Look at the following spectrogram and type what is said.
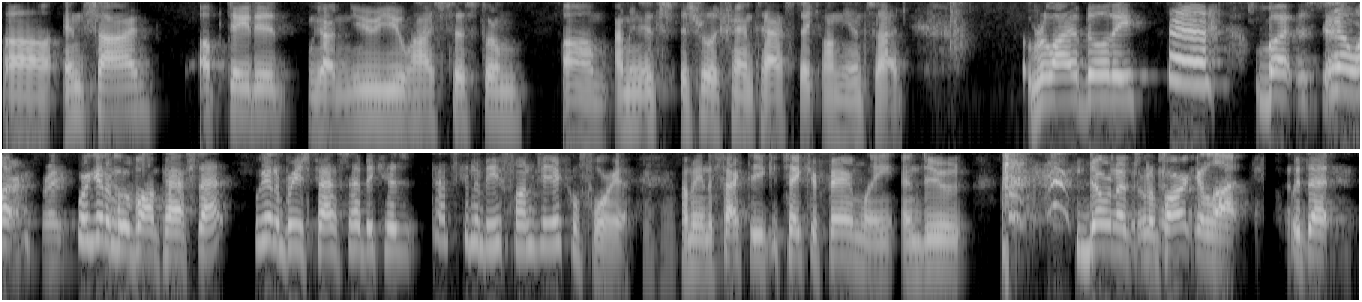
Uh, inside, updated, we got a new UI system. Um, I mean, it's it's really fantastic on the inside. Reliability, eh, but you know what? right? We're going to move on past that. We're going to breeze past that because that's going to be a fun vehicle for you. Mhm. I mean, the fact that you could take your family and do donuts in a parking lot with that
